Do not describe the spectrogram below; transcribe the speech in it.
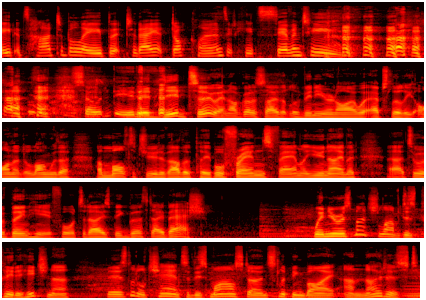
It's hard to believe that today at Docklands it hit 70. so it did. It did too, and I've got to say that Lavinia and I were absolutely honoured, along with a, a, multitude of other people, friends, family, you name it, uh, to have been here for today's big birthday bash. When you're as much loved as Peter Hitchener, there's little chance of this milestone slipping by unnoticed.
